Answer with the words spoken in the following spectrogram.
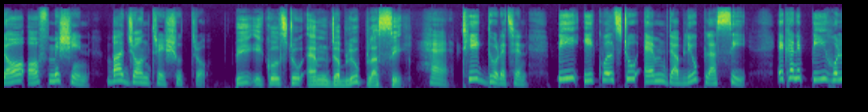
ল অফ মেশিন বা যন্ত্রের সূত্র। P equals to M W plus C হ্যাঁ ঠিক ধরেছেন। P equals to M W plus C এখানে পি হল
